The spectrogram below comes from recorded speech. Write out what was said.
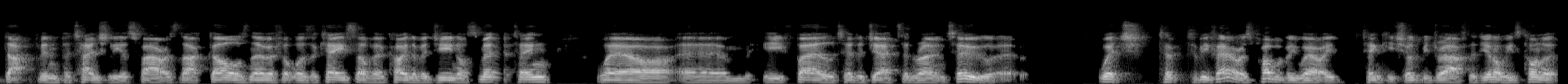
that been potentially as far as that goes. Now, if it was a case of a kind of a Geno Smith thing where um, he fell to the Jets in round two, uh, which, to, to be fair, is probably where I think he should be drafted. You know, he's going to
